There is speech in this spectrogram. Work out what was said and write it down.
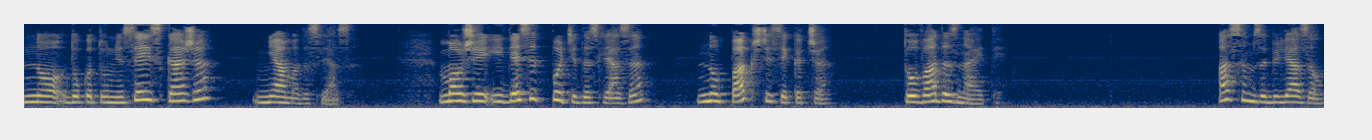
Но докато не се изкажа, няма да сляза. Може и 10 пъти да сляза, но пак ще се кача. Това да знаете. Аз съм забелязал.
